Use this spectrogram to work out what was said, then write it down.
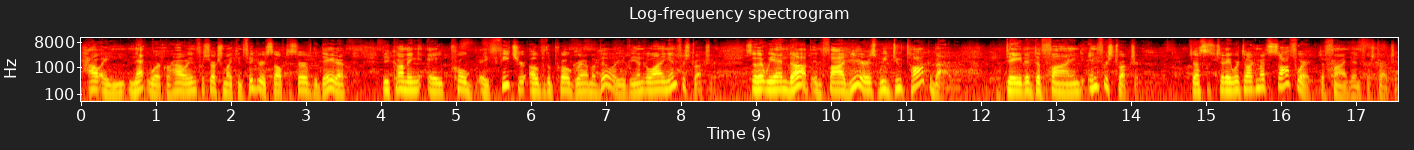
how a network or how infrastructure might configure itself to serve the data becoming a, pro, a feature of the programmability of the underlying infrastructure. So that we end up, in five years, we do talk about data-defined infrastructure. Just as today we're talking about software-defined infrastructure,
